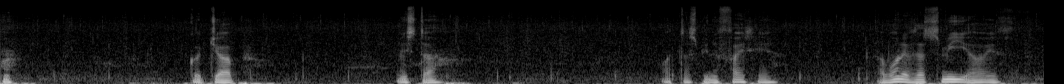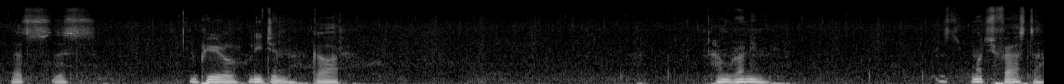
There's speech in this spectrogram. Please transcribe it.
Huh. Good job, Mister. What? There's been a fight here. I wonder if that's me or if that's this Imperial Legion guard. I'm running. It's much faster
